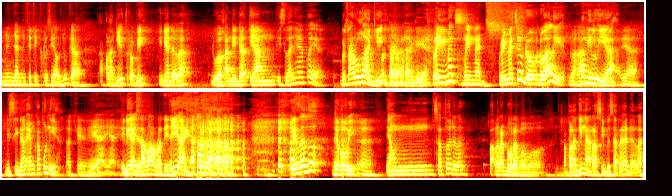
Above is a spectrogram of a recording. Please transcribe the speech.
menjadi titik krusial juga. Apalagi terlebih ini adalah dua kandidat yang istilahnya apa ya? Bertarung lagi. Bertarung lagi ya. Rematch. Rematch. Rematchnya udah dua kali. Dua kali. Pemilu iya, Iya. di sidang MK pun iya. Oke. Iya, iya. Ini, Ini kayak ada- Star Wars berarti ya? Iya. iya. yang satu Jokowi. Yang satu adalah Pak Prabowo. Prabowo. Apalagi narasi besarnya adalah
